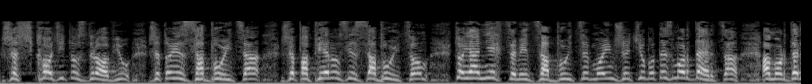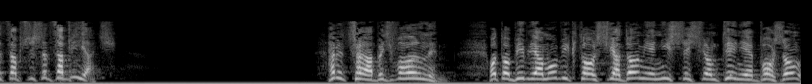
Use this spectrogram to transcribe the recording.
że szkodzi to zdrowiu, że to jest zabójca, że papieros jest zabójcą, to ja nie chcę mieć zabójcy w moim życiu, bo to jest morderca, a morderca przyszedł zabijać. A więc trzeba być wolnym. Oto Biblia mówi, kto świadomie niszczy świątynię Bożą,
